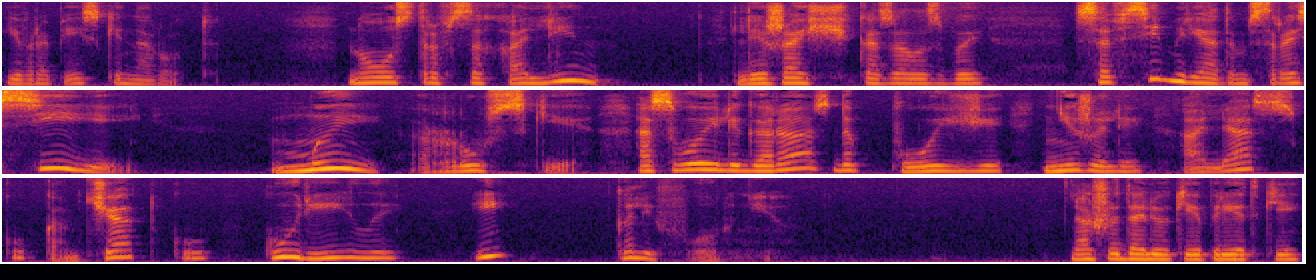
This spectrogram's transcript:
европейский народ. Но остров Сахалин, лежащий, казалось бы, совсем рядом с Россией, мы, русские, освоили гораздо позже, нежели Аляску, Камчатку, Курилы и Калифорнию. Наши далекие предки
